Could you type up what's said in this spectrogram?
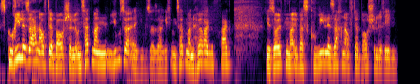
Skurrile Sachen auf der Baustelle. Uns hat man User, äh, User sage ich, uns hat man Hörer gefragt, wir sollten mal über skurrile Sachen auf der Baustelle reden.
